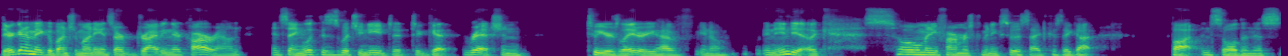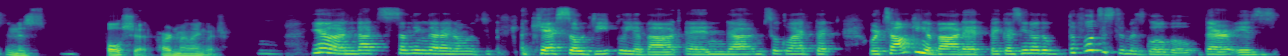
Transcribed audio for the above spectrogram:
They're going to make a bunch of money and start driving their car around and saying, look, this is what you need to to get rich. And two years later, you have, you know, in India, like so many farmers committing suicide because they got bought and sold in this in this bullshit. Pardon my language. Yeah, and that's something that I know I care so deeply about, and uh, I'm so glad that we're talking about it because you know the, the food system is global. There is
